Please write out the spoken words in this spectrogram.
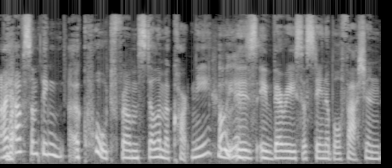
I have something a quote from Stella McCartney, who Oh, is a very sustainable fashion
